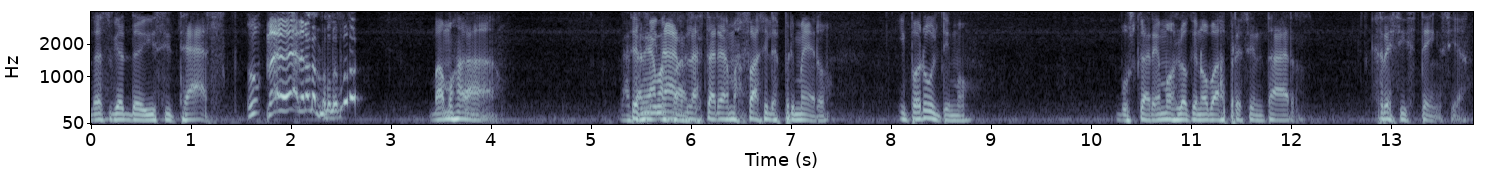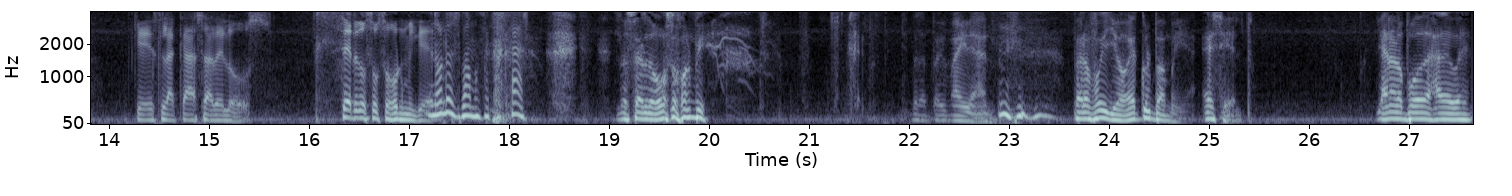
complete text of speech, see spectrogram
Let's get the easy task. Vamos a La tarea más terminar fácil. las tareas más fáciles primero. Y por último, buscaremos lo que nos va a presentar resistencia, que es la casa de los cerdos osos hormigueros. No los vamos a cazar. Los cerdosos hormigueros. Me lo estoy imaginando. Pero fui yo, es culpa mía, es cierto. Ya no lo puedo dejar de ver.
